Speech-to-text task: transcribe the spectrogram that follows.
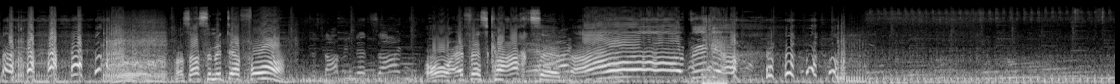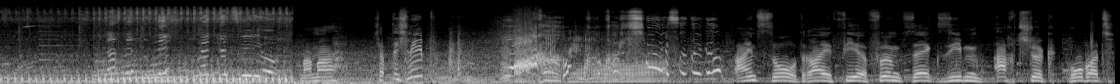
Was hast du mit der vor? Das darf ich nicht sagen. Oh, FSK 18. Ah, Digga. Mama, ich hab dich lieb. Wow. Scheiße, Digga. Eins, zwei, drei, vier, fünf, sechs, sieben, acht Stück. Robert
